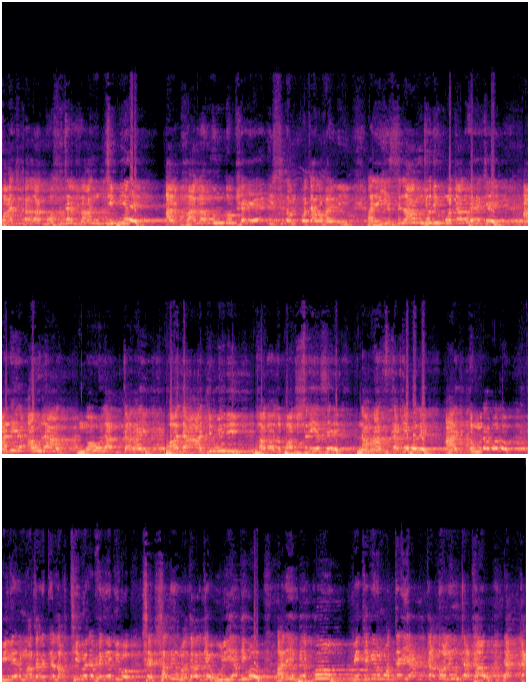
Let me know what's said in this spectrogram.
পাঁচ বেলা গোস্তের রান চিবিয়ে আর ভালো মন্দ খেয়ে হয়নি। আর ইসলাম যদি প্রচার হয়েছে আলীর আউলাদ মৌলাদ দ্বারাই খাজা আজমিরি ভারতবর্ষে এসে নামাজ কাকে বলে? আজ তোমরা বলো, পীরের মাজারকে লাথি মেরে ভেঙে দিব শেখ সাদির মাজারকে উড়িয়ে দিব? আরে বেকুব, পৃথিবীর মধ্যে একটা দলিল দেখাও, একটা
